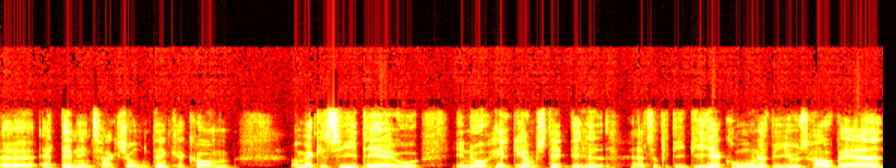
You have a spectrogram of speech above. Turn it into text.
øh, at den interaktion, den kan komme. Og man kan sige, det er jo en uheldig omstændighed, altså fordi de her coronavirus har jo været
